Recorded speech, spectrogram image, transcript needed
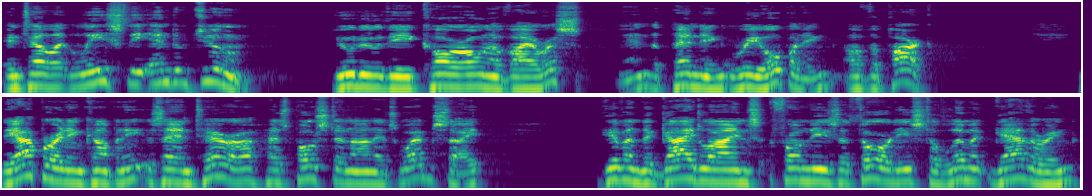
until at least the end of June due to the coronavirus and the pending reopening of the park. The operating company, Xanterra, has posted on its website, given the guidelines from these authorities to limit gatherings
